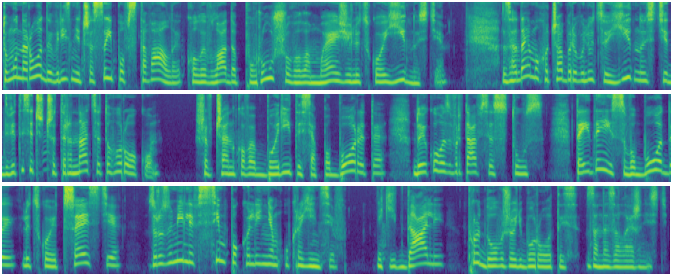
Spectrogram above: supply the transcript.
Тому народи в різні часи й повставали, коли влада порушувала межі людської гідності. Згадаємо хоча б Революцію Гідності 2014 року. Шевченкове борітися, поборете, до якого звертався Стус, та ідеї свободи, людської честі, зрозумілі всім поколінням українців, які далі продовжують боротись за незалежність.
